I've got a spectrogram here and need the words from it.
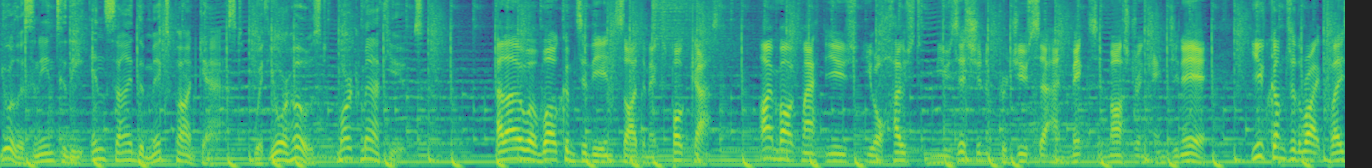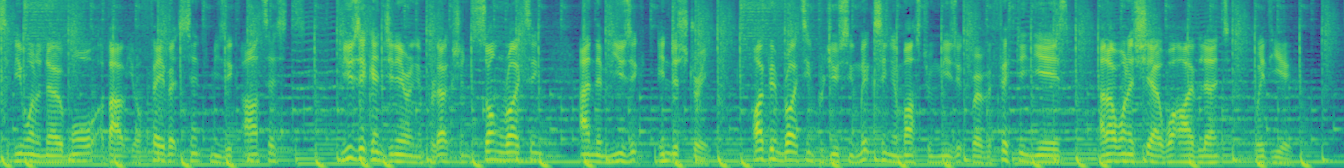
You're listening to the Inside the Mix podcast with your host, Marc Matthews. Hello, and welcome to the Inside the Mix podcast. I'm Marc Matthews, your host, musician, producer, and mix and mastering engineer. You've come to the right place if you want to know more about your favorite synth music artists, music engineering and production, songwriting, and the music industry. I've been writing, producing, mixing, and mastering music for over 15 years, and I want to share what I've learnt with you.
